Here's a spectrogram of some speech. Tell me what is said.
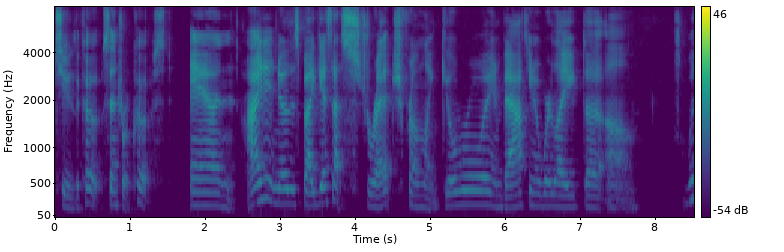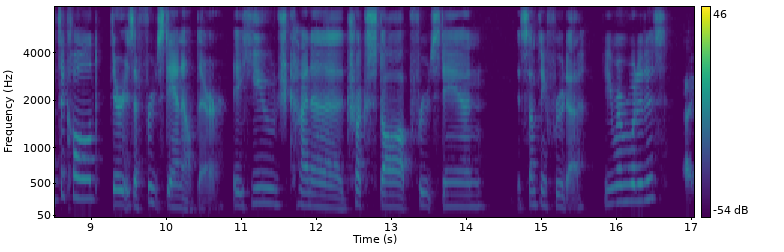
to the coast, central coast. And I didn't know this, but I guess that stretch from like Gilroy and Bath, you know, where like the um what's it called? There is a fruit stand out there. A huge kind of truck stop fruit stand. It's something fruta. Do you remember what it is? I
